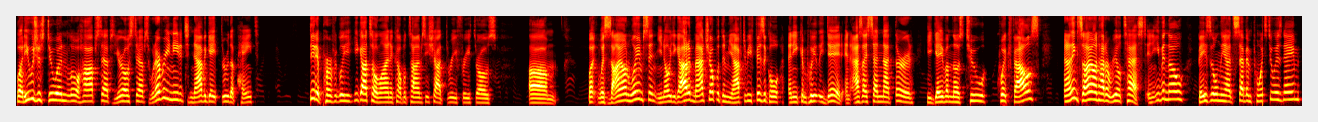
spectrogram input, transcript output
But he was just doing little hop steps, euro steps, whatever he needed to navigate through the paint. Did it perfectly. He got to the line a couple times. He shot three free throws. Um, but with Zion Williamson, you know, you got to match up with him. You have to be physical, and he completely did. And as I said in that third, he gave him those two quick fouls. And I think Zion had a real test. And even though Bazley only had seven points to his name,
